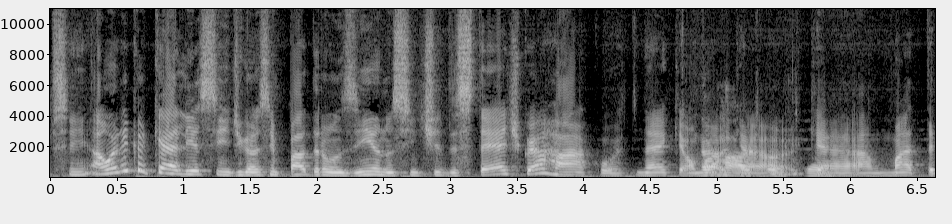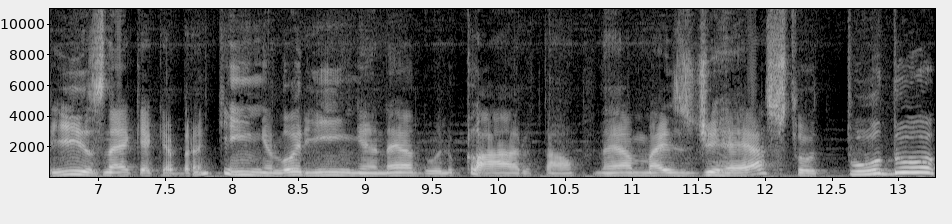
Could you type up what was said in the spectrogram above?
Sim. A única que é ali, assim, digamos assim, padrãozinho no sentido estético é a Harcourt, né? Que é uma, é que, é, que é, é uma atriz, né? Que é, que é branquinha, lourinha, né? Do olho claro e tal, né? Mas de resto, tudo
